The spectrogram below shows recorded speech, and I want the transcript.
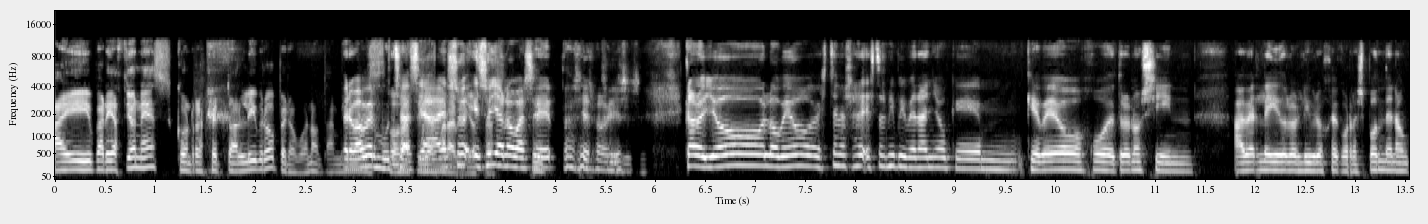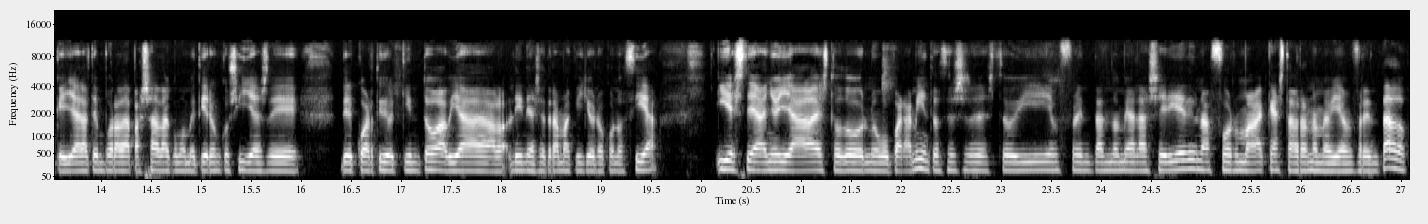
hay variaciones con respecto al libro, pero bueno, también. Pero va a haber muchas ya. Eso, ya no va a ser. claro, yo lo veo. Este, este, es mi primer año que, que, veo Juego de Tronos sin haber leído los libros que corresponden, aunque ya la temporada pasada, como metieron cosillas de, del cuarto y del quinto, había líneas de trama que yo no conocía. Y este año ya es todo nuevo para mí. Entonces estoy enfrentándome a la serie de una forma que hasta ahora no me había enfrentado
